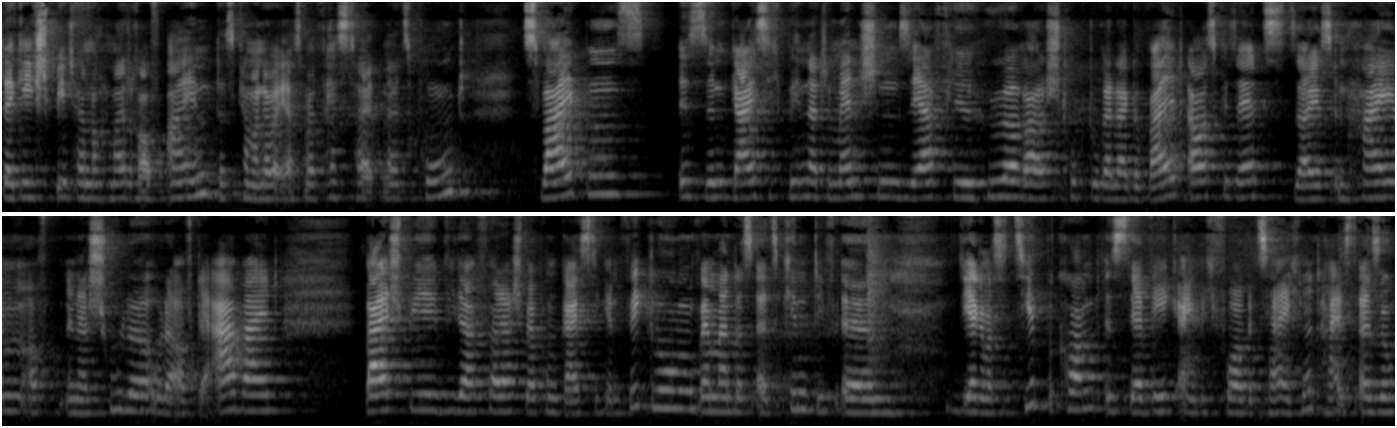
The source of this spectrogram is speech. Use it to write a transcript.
Da gehe ich später nochmal drauf ein. Das kann man aber erstmal festhalten als Punkt. Zweitens ist, sind geistig behinderte Menschen sehr viel höherer struktureller Gewalt ausgesetzt, sei es in Heim, in der Schule oder auf der Arbeit. Beispiel wieder Förderschwerpunkt geistige Entwicklung. Wenn man das als Kind ähm, diagnostiziert bekommt, ist der Weg eigentlich vorgezeichnet. Heißt also,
